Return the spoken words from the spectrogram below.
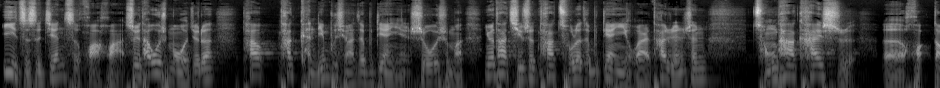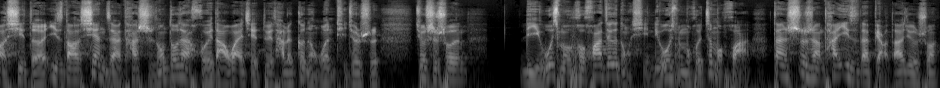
一直是坚持画画，所以他为什么我觉得他他肯定不喜欢这部电影，是为什么？因为他其实他除了这部电影以外，他人生从他开始呃画到西德，一直到现在，他始终都在回答外界对他的各种问题，就是就是说。你为什么会画这个东西？你为什么会这么画？但事实上，他一直在表达，就是说，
